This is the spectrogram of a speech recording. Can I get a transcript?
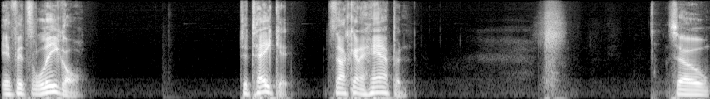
if it's legal to take it? It's not going to happen. So,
